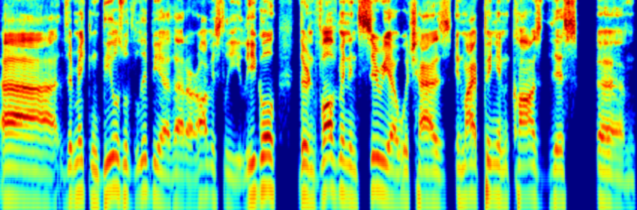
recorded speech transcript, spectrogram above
Uh, they're making deals with Libya that are obviously illegal. Their involvement in Syria, which has, in my opinion, caused this um,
